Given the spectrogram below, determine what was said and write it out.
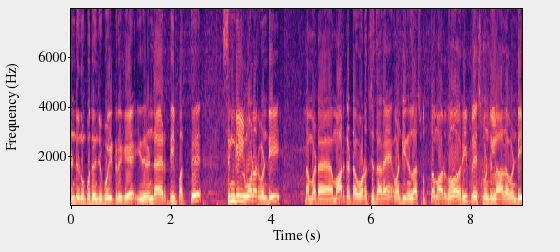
ரெண்டு முப்பத்தஞ்சு போயிட்டுருக்கு இது ரெண்டாயிரத்தி பத்து சிங்கிள் ஓனர் வண்டி. நம்மகிட்ட மார்க்கெட்டை உடச்சி தரேன். வண்டி நல்லா சுத்தமாக இருக்கும். ரீப்ளேஸ்மெண்ட் இல்லாத வண்டி.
